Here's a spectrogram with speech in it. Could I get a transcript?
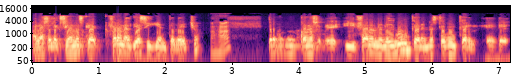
a las elecciones que fueron al día siguiente, de hecho, Ajá. pero con- con los- eh, y fueron en el búnker, en este búnker, eh,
